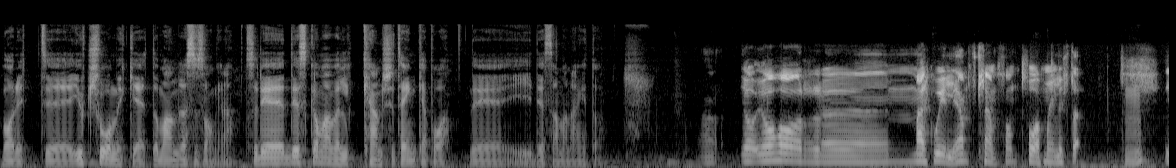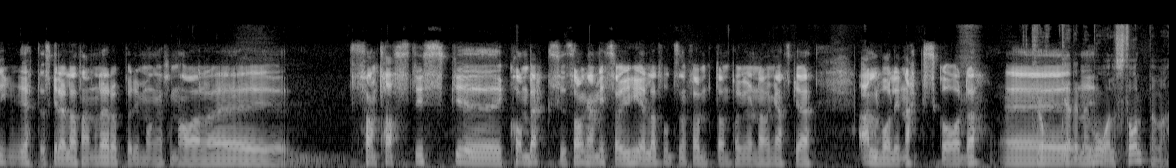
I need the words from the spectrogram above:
varit, eh, gjort så mycket de andra säsongerna. Så det, det ska man väl kanske tänka på det, i det sammanhanget då. Jag, jag har eh, Mark Williams, Clemson, två på min lista. Mm. Ingen jätteskräll att han är där uppe. Det är många som har eh, fantastisk eh, comeback-säsong. Han missade ju hela 2015 på grund av en ganska allvarlig nackskada. Eh, Krockade med målstolpen va?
